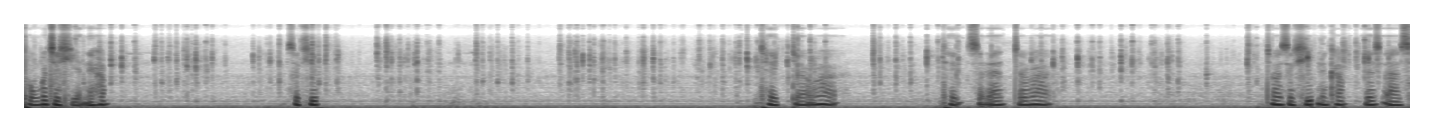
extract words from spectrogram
ผมก็จะเขียนนะครับ script text java text slash java JavaScript นะครับ src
